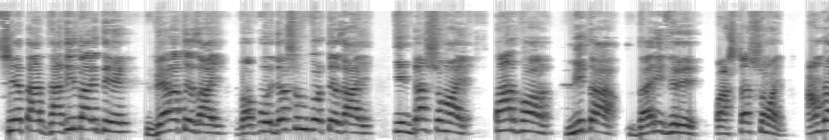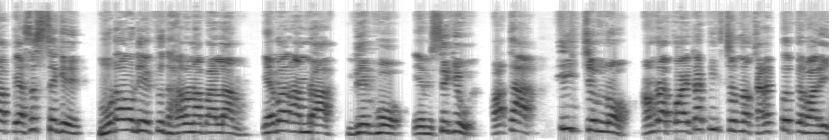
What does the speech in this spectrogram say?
সে তার দাদির বাড়িতে বেড়াতে যায় বা পরিদর্শন করতে যায় তিনটার সময়। তারপর মিতা বাড়ি ফিরে পাঁচটার সময়। আমরা প্যাসেজ থেকে মোটামুটি একটু ধারণা পেলাম। এবার আমরা দেখব এমসিকিউ অর্থাৎ টিক চিহ্ন আমরা কয়টা টিক চিহ্ন কালেক্ট করতে পারি?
